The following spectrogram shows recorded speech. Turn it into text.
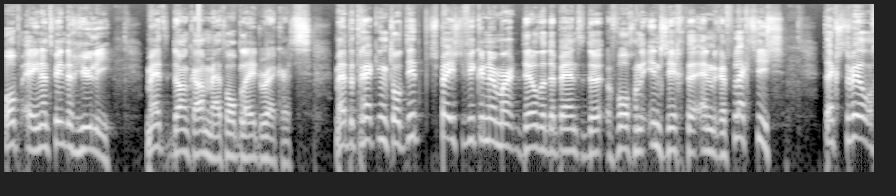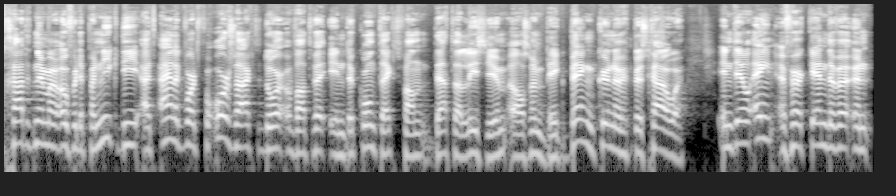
op 21 juli. Met dank aan Metal Blade Records. Met betrekking tot dit specifieke nummer deelde de band de volgende inzichten en reflecties... Textueel gaat het nummer over de paniek die uiteindelijk wordt veroorzaakt... door wat we in de context van Data Elysium als een Big Bang kunnen beschouwen. In deel 1 verkenden we een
